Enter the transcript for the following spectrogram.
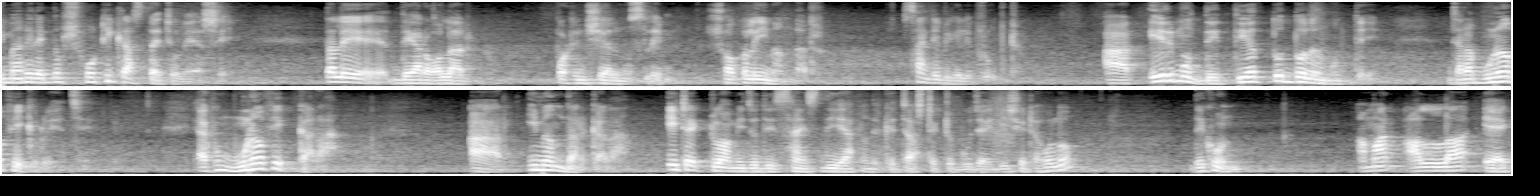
ইমানের একদম সঠিক রাস্তায় চলে আসে, তাহলে দে আর অল আর পটেনশিয়াল মুসলিম সকলেই ইমানদার সাইন্টিফিক্যালি প্রুভড আর এর মধ্যে তিয়াত্তর দলের মধ্যে যারা মুনাফেক রয়েছে, এখন মুনাফেক কারা আর ইমানদার কারা? এটা একটু আমি যদি সায়েন্স দিয়ে আপনাদেরকে জাস্ট একটু বুঝাই দিই, সেটা হলো, দেখুন, আমার আল্লাহ এক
